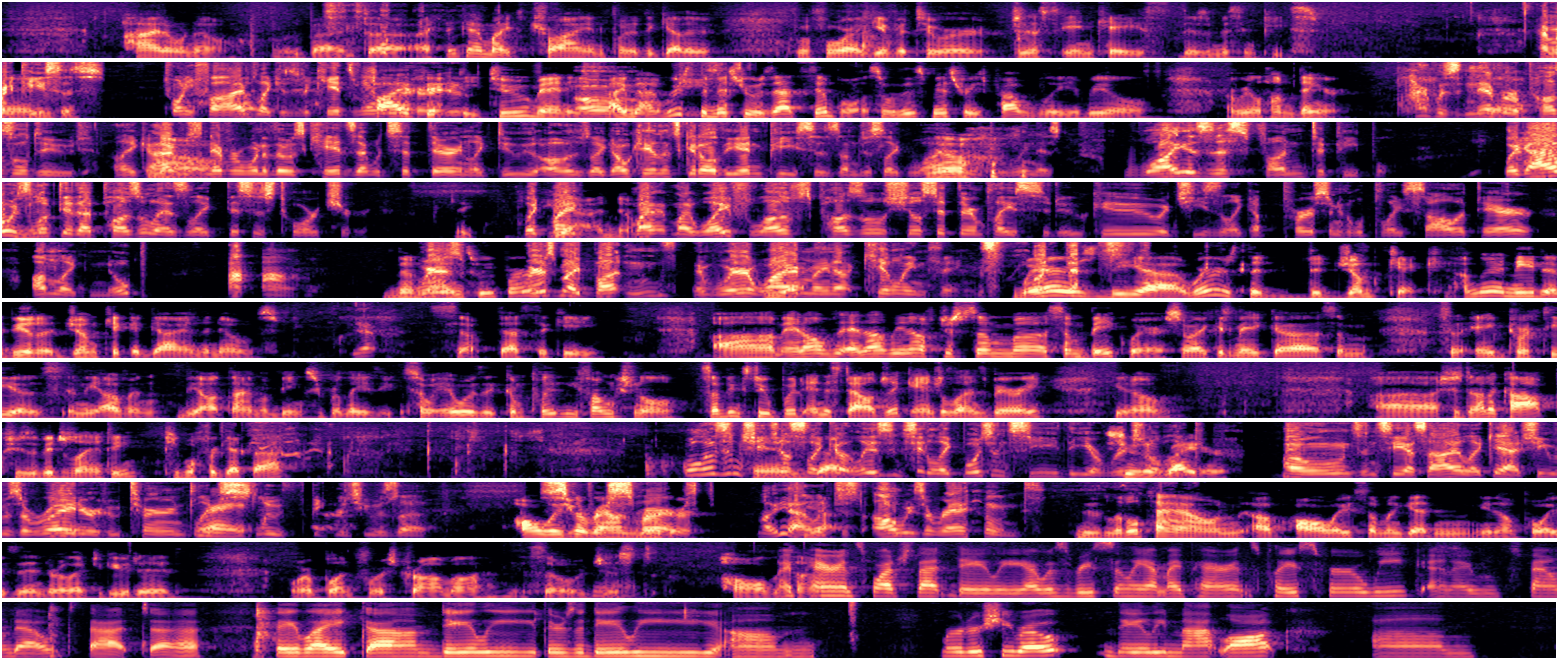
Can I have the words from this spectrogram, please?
I don't know, but uh, I think I might try and put it together before I give it to her, just in case there's a missing piece. How many And- pieces? Twenty five, like is the kids one? Five or- too many. Oh, I, I wish the mystery was that simple. So this mystery is probably a real, a real humdinger. I was never a puzzle dude. Like I was never one of those kids that would sit there and like do. Oh, it's like okay, let's get all the end pieces. I'm just like, why No. are we doing this? Why is this fun to people? Like I always looked at that puzzle as like this is torture. Like, Like my yeah, no. my my wife loves puzzles. She'll sit there and play Sudoku, and she's like a person who will play solitaire. I'm like, nope. Uh uh The Where's Minesweeper. where's my buttons and where? Why Yeah. am I not killing things? Where's the uh, where's the the jump kick? I'm gonna need to be able to jump kick a guy in the nose. Yep. So that's the key. Um, and I'll and oddly enough, just some uh, some bakeware, so I could make uh, some some egg tortillas in the oven the odd time I'm being super lazy. So it was a completely functional, something stupid and nostalgic. Angela Lansbury, you know, uh, she's not a cop; she's a vigilante. People forget that. Well, isn't she just like? uh, isn't she like? Wasn't she the She was a original like, writer. Bones and CSI? Like, yeah, she was a writer who turned like Right. sleuth because she was a always super around smart. murder. Oh yeah, Yeah. like just always around. this little town of always someone getting you know poisoned or electrocuted or blunt force trauma. So just all the My time. My parents watch that daily. I was recently at my parents' place for a week, and I found out that uh, they like um, daily. There's a daily um, Murder She Wrote, daily Matlock, um,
